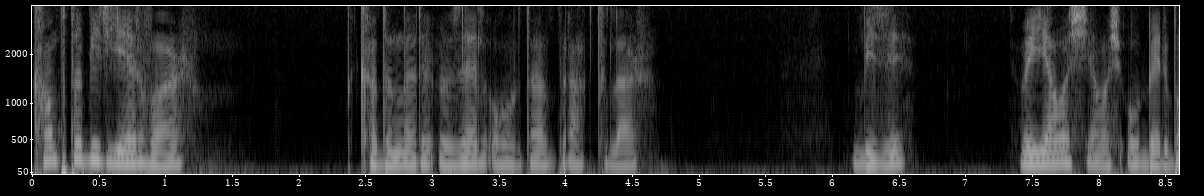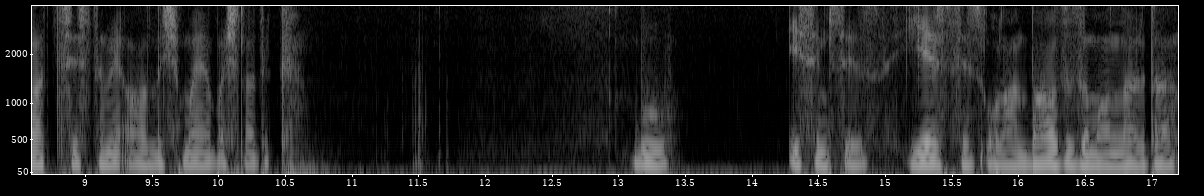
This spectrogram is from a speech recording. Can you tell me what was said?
Kampta bir yer var. Kadınları özel orada bıraktılar. Bizi ve yavaş yavaş o berbat sisteme alışmaya başladık. Bu isimsiz, yersiz olan bazı zamanlarda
